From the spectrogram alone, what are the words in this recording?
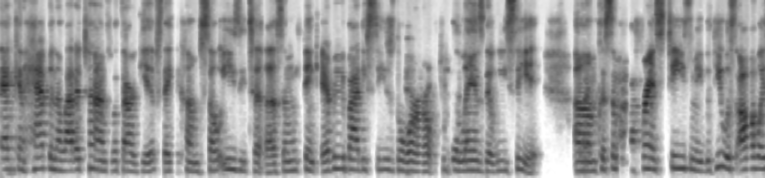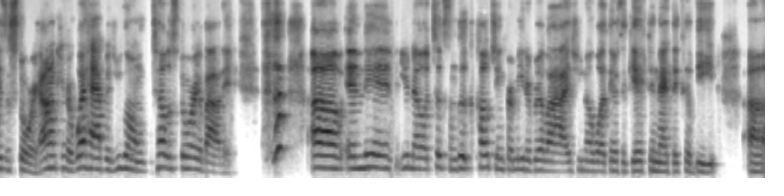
that can happen a lot of times with our gifts. They come so easy to us, and we think everybody sees the world through the lens that we see it. Um, because some of my friends tease me, with you, it's always a story. I don't care what happens, you're gonna tell a story about it. um, and then, you know, it took some good coaching for me to realize, you know what, there's a gift in that that could be uh,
